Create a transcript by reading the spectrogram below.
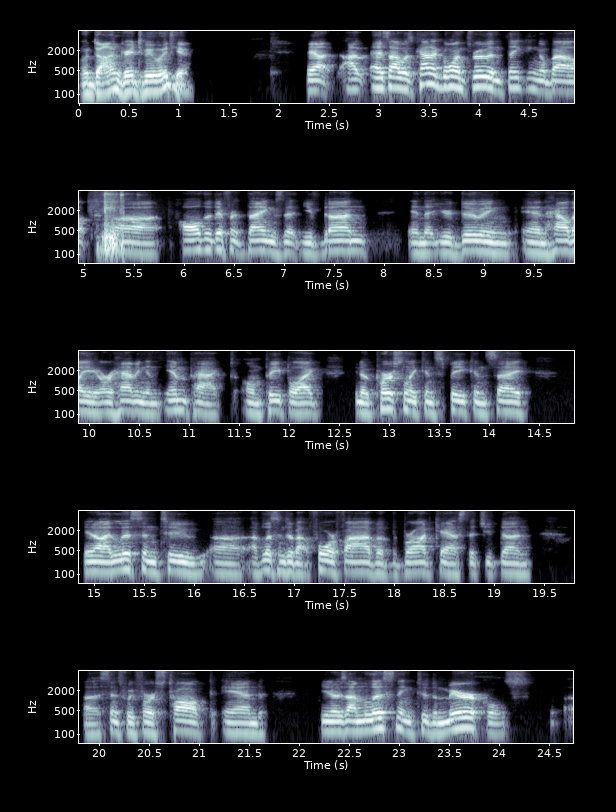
Well, Don, great to be with you. Yeah, I, as I was kind of going through and thinking about uh, all the different things that you've done and that you're doing and how they are having an impact on people. I, you know, personally can speak and say, you know, I listened to, uh, I've listened to about four or five of the broadcasts that you've done uh, since we first talked. And, you know, as I'm listening to the miracles uh,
